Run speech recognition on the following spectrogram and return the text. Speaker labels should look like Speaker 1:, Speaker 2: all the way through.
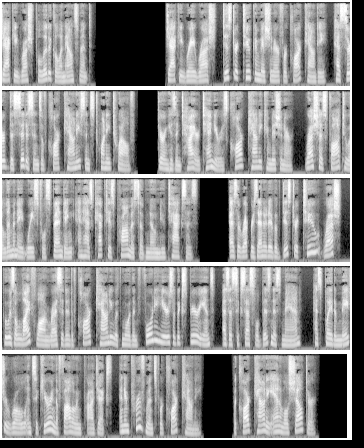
Speaker 1: Jackie Rush political announcement. Jackie Ray Rush, District 2 Commissioner for Clarke County, has served the citizens of Clarke County since 2012. During his entire tenure as Clarke County Commissioner, Rush has fought to eliminate wasteful spending and has kept his promise of no new taxes. As the representative of District 2, Rush, who is a lifelong resident of Clarke County with more than 40 years of experience as a successful businessman, has played a major role in securing the following projects and improvements for Clarke County the Clarke County Animal Shelter,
